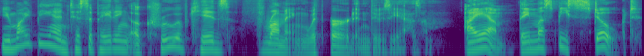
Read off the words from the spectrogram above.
you might be anticipating a crew of kids thrumming with bird enthusiasm. I am. They must be stoked.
